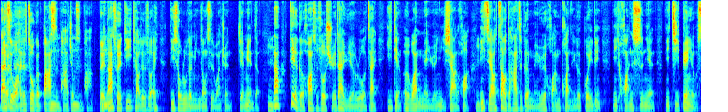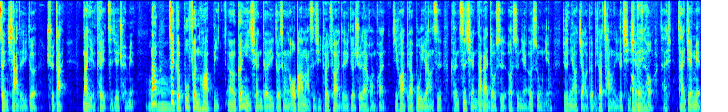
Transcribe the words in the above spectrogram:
但是我还是做个八十趴九十趴。对，那所以第一条就是说，哎，低收入的民众是完全减免的。那第二个话是说，学贷余额如果在一点二万美元以下的话，你只要照着他这个每月还款的一个规定，你还十年，你即便有剩下的一个学贷，那也可以直接全免。那这个部分的话，比呃跟以前的一个可能奥巴马时期推出来的一个学贷还款计划比较不一样，是可能之前大概都是二十年、二十五年，就是你要缴一个比较长的一个期限之后才才见面。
